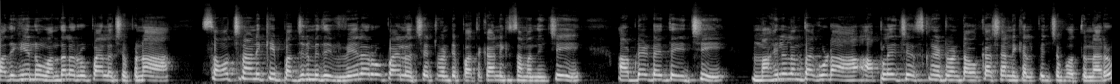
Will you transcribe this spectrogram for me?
పదిహేను వందల రూపాయల చొప్పున సంవత్సరానికి పద్దెనిమిది వేల రూపాయలు వచ్చేటువంటి పథకానికి సంబంధించి అప్డేట్ అయితే ఇచ్చి మహిళలంతా కూడా అప్లై చేసుకునేటువంటి అవకాశాన్ని కల్పించబోతున్నారు.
